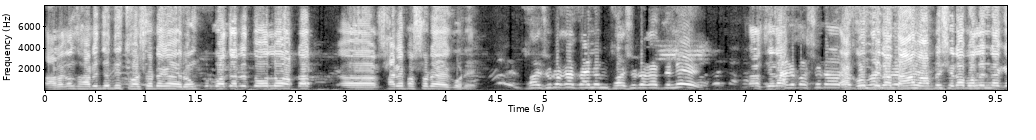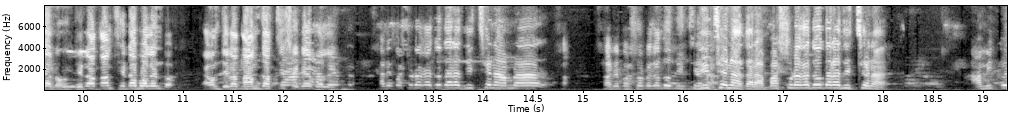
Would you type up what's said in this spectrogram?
তারাগঞ্জ হাটে যদি টাকা হয় রংপুর বাজারে তো হলো আপনার সাড়ে পাঁচশো টাকা করে। ছয়শো টাকা চাইলাম ছয়শো টাকা দিলে এখন যেটা দাম আপনি সেটা বলেন না কেন? যেটা দাম সেটা বলেন। এখন যেটা দাম যাচ্ছে সেটাই বলেন। সাড়ে পাঁচশো টাকা তো তারা দিচ্ছে না আমরা সাড়ে পাঁচশো টাকা তো দিচ্ছে দিচ্ছে না তারা পাঁচশো টাকা তো তারা দিচ্ছে না। আমি তো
